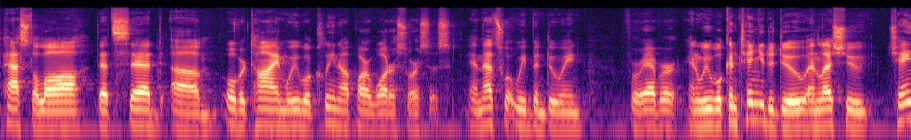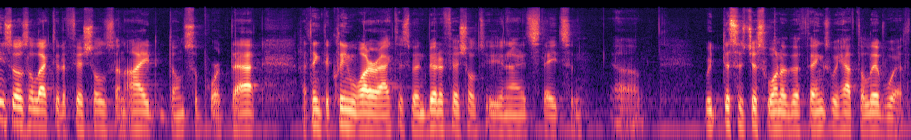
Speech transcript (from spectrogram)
passed a law that said, um, over time, we will clean up our water sources. And that's what we've been doing forever, and we will continue to do unless you change those elected officials, and I don't support that. I think the Clean Water Act has been beneficial to the United States, and uh, we, this is just one of the things we have to live with.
